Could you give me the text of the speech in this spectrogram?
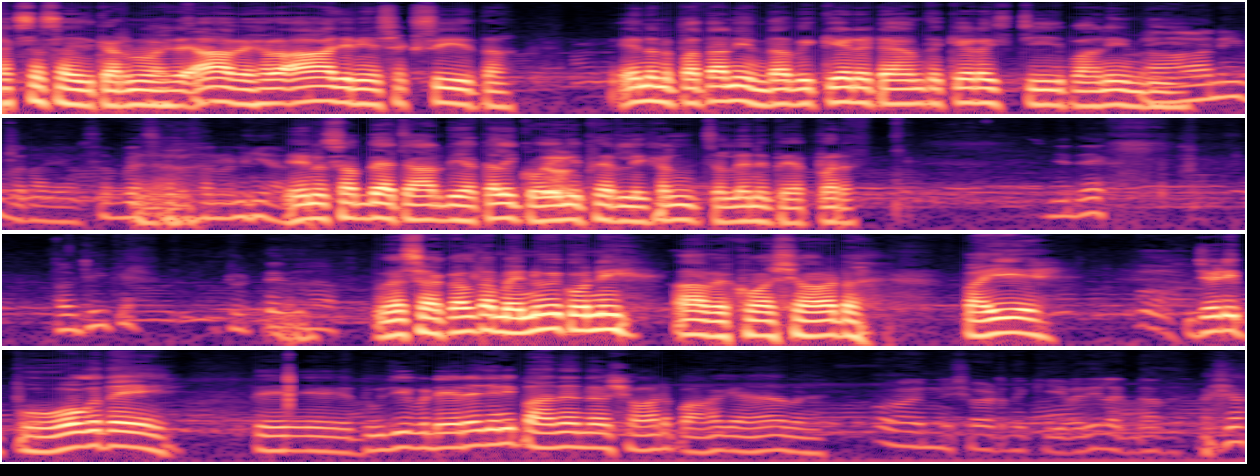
ਐਕਸਰਸਾਈਜ਼ ਕਰਨ ਵਾਸਤੇ। ਆ ਵੇਖ ਲਓ ਆ ਜਿਹੜੀਆਂ ਸ਼ਖਸੀਅਤਾਂ। ਇਹਨਾਂ ਨੂੰ ਪਤਾ ਨਹੀਂ ਹੁੰਦਾ ਵੀ ਕਿਹੜੇ ਟਾਈਮ ਤੇ ਕਿਹੜੀ ਚੀਜ਼ ਪਾਣੀ ਹੁੰਦੀ ਆ ਨਹੀਂ ਪਤਾ ਯਾਰ ਸਭ ਐਸਾ ਸਾਨੂੰ ਨਹੀਂ ਆ ਇਹਨੂੰ ਸੱਭਿਆਚਾਰ ਦੀ ਅਕਲ ਹੀ ਕੋਈ ਨਹੀਂ ਫਿਰ ਲਿਖਣ ਚੱਲੇ ਨੇ ਪੇਪਰ। ਇਹ ਦੇਖ ਅਬ ਠੀਕ ਹੈ? ਟੁੱਟੇ ਬਿਨਾ। ਵੈਸੇ ਅਕਲ ਤਾਂ ਮੈਨੂੰ ਵੀ ਕੋਈ ਨਹੀਂ। ਆ ਵੇਖੋ ਆ ਸ਼ਰਟ ਪਾਈ ਏ। ਜਿਹੜੀ ਭੋਗ ਤੇ ਤੇ ਦੂਜੀ ਵਡੇਰੇ ਜਿਹੜੀ ਪਾਉਂਦੇ ਹੁੰਦੇ ਸ਼ਰਟ ਪਾ ਕੇ ਆਇਆ ਮੈਂ। ਉਹ ਇਹਨੂੰ ਸ਼ਰਟ ਨੇ ਕੀ ਵਧੀਆ ਲੱਗਦਾ। ਅੱਛਾ।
